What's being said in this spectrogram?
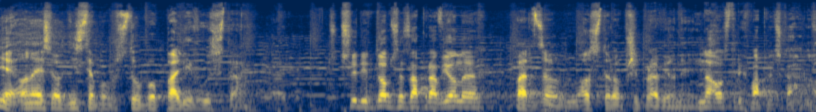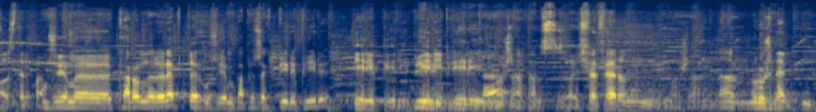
Nie, ono jest ogniste po prostu, bo pali w usta. Czyli dobrze zaprawione Bardzo ostro przyprawione. na ostrych papryczkach. Ostre papryczki. Użyjemy caronel repter, użyjemy papryczek piri piri. Piri, piri, Piri, piri, piri, piri, tak? można tam stosować feferon, można, no różne mm,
